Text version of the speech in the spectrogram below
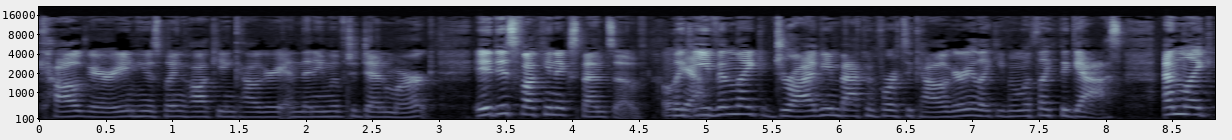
Calgary and he was playing hockey in Calgary and then he moved to Denmark, it is fucking expensive. Oh, like yeah. even like driving back and forth to Calgary, like even with like the gas. And like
